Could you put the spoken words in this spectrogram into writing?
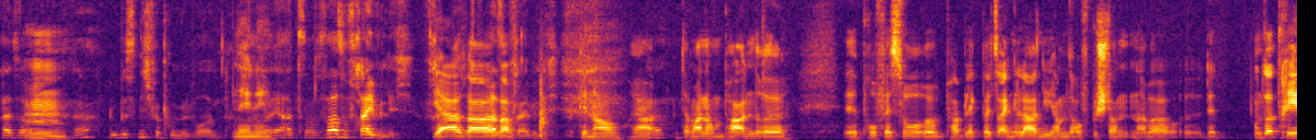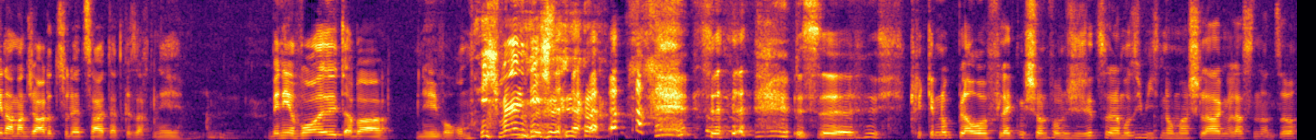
Also, mm. ja, du bist nicht verprügelt worden. Nee, nee. Er hat, es war so freiwillig. Ja, es war, war, war so freiwillig. Genau, ja. ja. Da waren noch ein paar andere äh, Professoren, ein paar Black Belts eingeladen, die haben darauf bestanden, aber äh, der, unser Trainer Manjade zu der Zeit hat gesagt, nee, wenn ihr wollt, aber nee, warum? Ich will nicht. es, äh, ich krieg genug blaue Flecken schon vom Jiu-Jitsu, da muss ich mich nochmal schlagen lassen und so.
